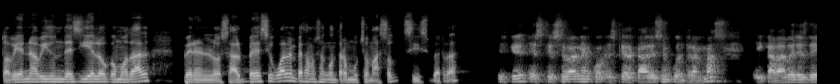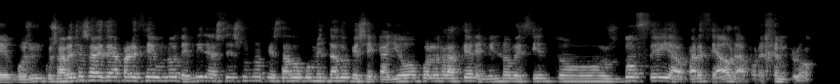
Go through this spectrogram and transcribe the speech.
todavía no ha habido un deshielo como tal, pero en los Alpes igual empezamos a encontrar mucho más Otsis, ¿verdad? Es que, es que, se van, es que cada vez se encuentran más. Y cadáveres de. Pues a veces, a veces aparece uno de, mira, este es uno que está documentado que se cayó por el glaciar en 1912 y aparece ahora, por ejemplo.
